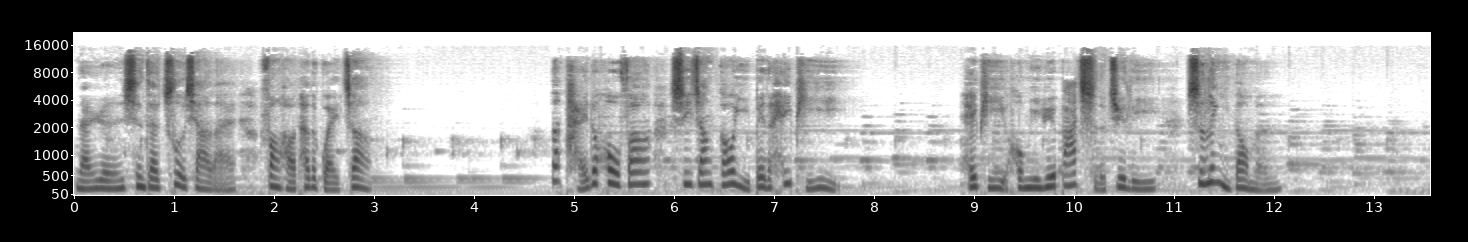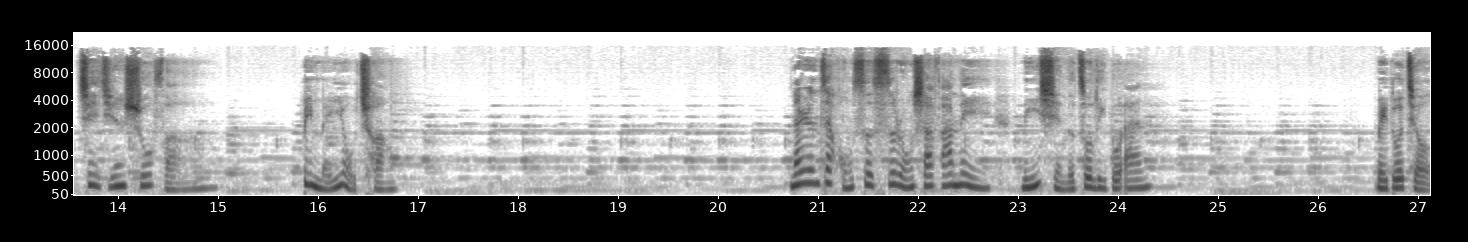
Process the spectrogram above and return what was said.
男人现在坐下来，放好他的拐杖。那台的后方是一张高椅背的黑皮椅，黑皮椅后面约八尺的距离是另一道门。这间书房并没有窗。男人在红色丝绒沙发内明显的坐立不安。没多久，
